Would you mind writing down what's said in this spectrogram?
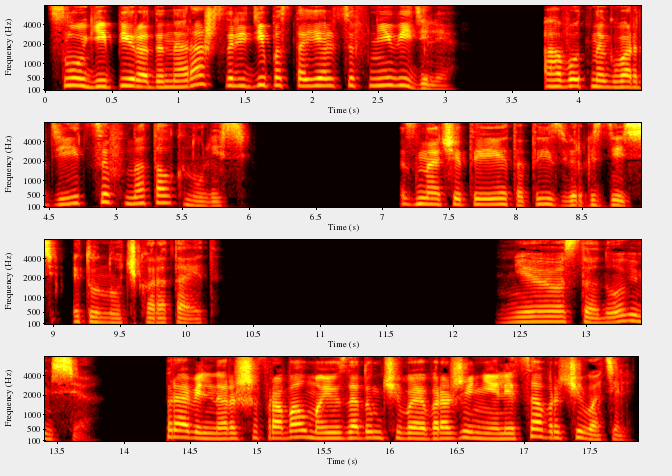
слуги пира Денараш среди постояльцев не видели, а вот на гвардейцев натолкнулись. Значит, и этот изверг здесь эту ночь коротает. «Не остановимся», — правильно расшифровал мое задумчивое выражение лица врачеватель.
